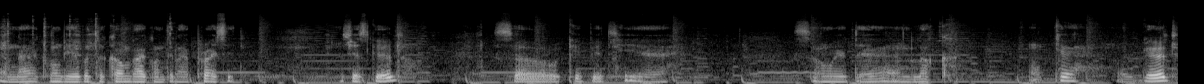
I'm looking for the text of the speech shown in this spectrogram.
and now it won't be able to come back until I press it, which is good. So we'll keep it here, somewhere there and lock. Okay, we're good.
